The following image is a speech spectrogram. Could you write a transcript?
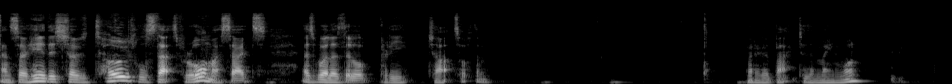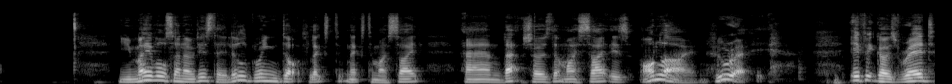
And so here this shows total stats for all my sites, as well as little pretty charts of them. I'm going to go back to the main one. You may have also noticed a little green dot next to, next to my site, and that shows that my site is online. Hooray! If it goes red,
